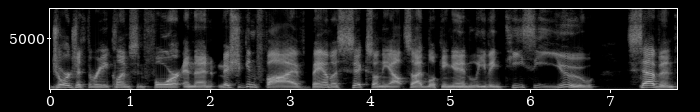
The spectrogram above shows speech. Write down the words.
Georgia 3, Clemson 4, and then Michigan 5, Bama 6 on the outside looking in, leaving TCU 7th,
